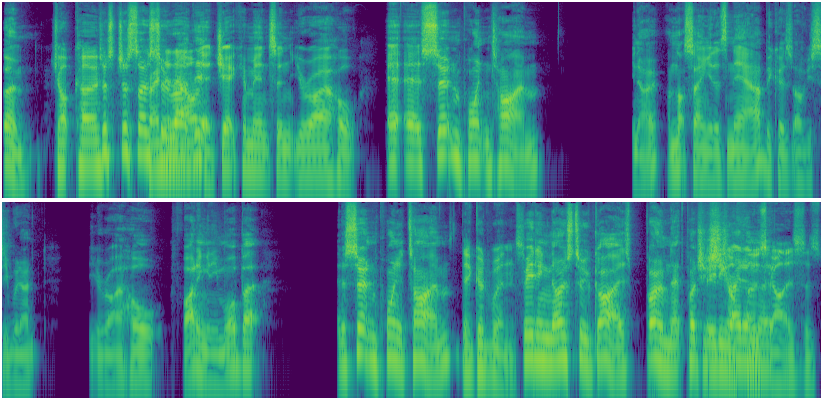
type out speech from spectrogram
boom. Jotko. Just just those Brendan two right Allen. there, Jack and Uriah Hall. At, at a certain point in time, you know, I'm not saying it is now because obviously we don't see Uriah Hall fighting anymore, but at a certain point in time, they're good wins. beating those two guys, boom, that puts you Beating off straight in those the guys is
